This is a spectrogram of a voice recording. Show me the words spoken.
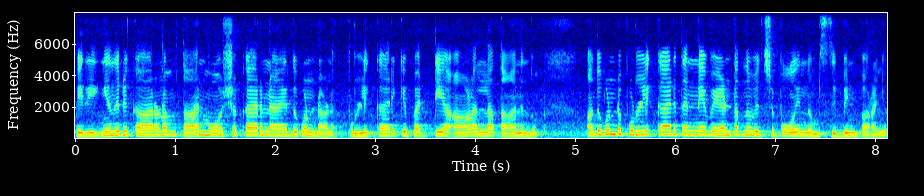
പിരിഞ്ഞതിന് കാരണം താൻ മോശക്കാരനായതുകൊണ്ടാണ്. പുള്ളിക്കാരിക്ക് പറ്റിയ ആളല്ല താനെന്നും. അതുകൊണ്ട് പുള്ളിക്കാരി തന്നെ വേണ്ടെന്ന് വെച്ച് പോയെന്നും സിബിൻ പറഞ്ഞു.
